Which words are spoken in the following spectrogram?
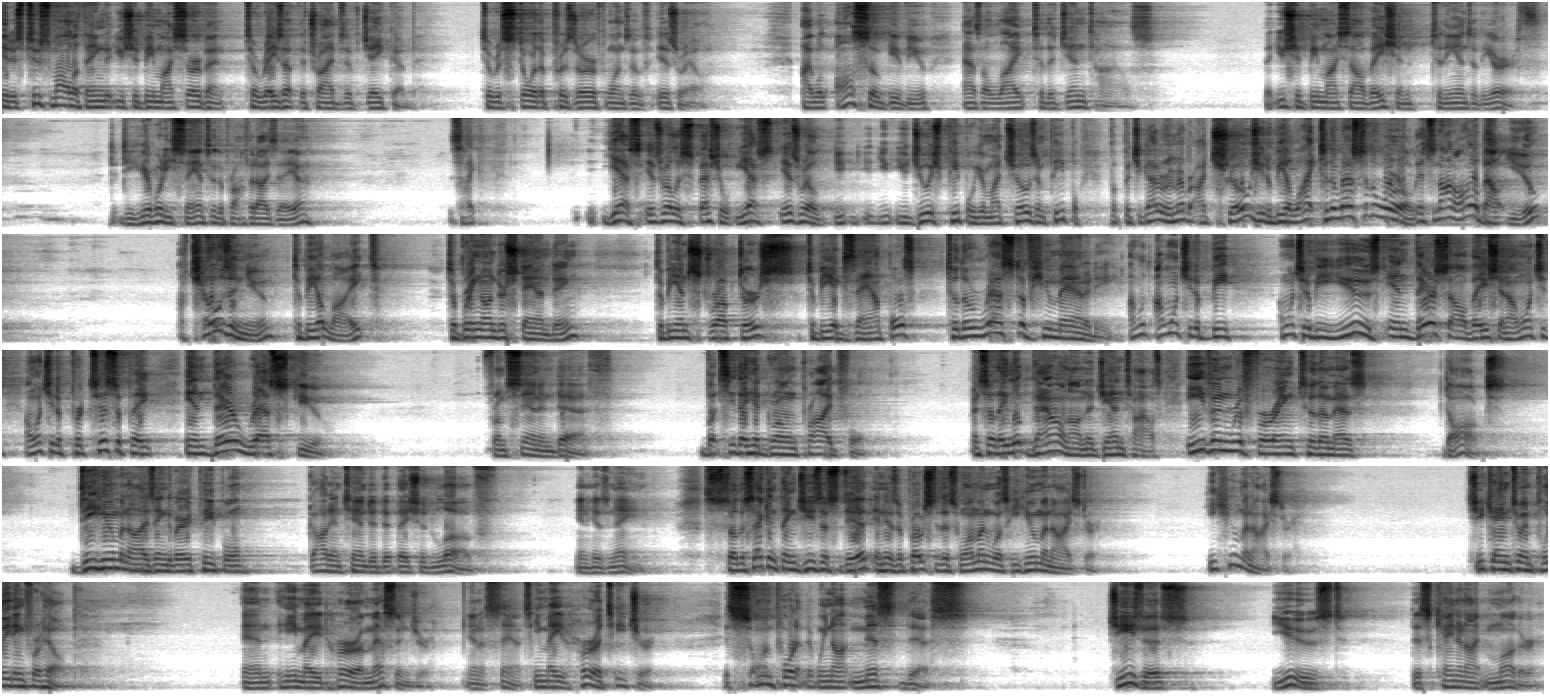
It is too small a thing that you should be my servant to raise up the tribes of Jacob, to restore the preserved ones of Israel. I will also give you as a light to the Gentiles, that you should be my salvation to the ends of the earth. Do you hear what he's saying through the prophet Isaiah? It's like, yes, Israel is special. Yes, Israel, you, you, you Jewish people, you're my chosen people. But, but you got to remember, I chose you to be a light to the rest of the world. It's not all about you. I've chosen you to be a light, to bring understanding, to be instructors, to be examples to the rest of humanity. I want, you to be, I want you to be used in their salvation. I want you, I want you to participate in their rescue from sin and death. But see, they had grown prideful. And so they looked down on the Gentiles, even referring to them as dogs, dehumanizing the very people God intended that they should love in his name. So the second thing Jesus did in his approach to this woman was he humanized her. He humanized her. She came to him pleading for help. And he made her a messenger in a sense. He made her a teacher. It's so important that we not miss this. Jesus used this Canaanite mother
